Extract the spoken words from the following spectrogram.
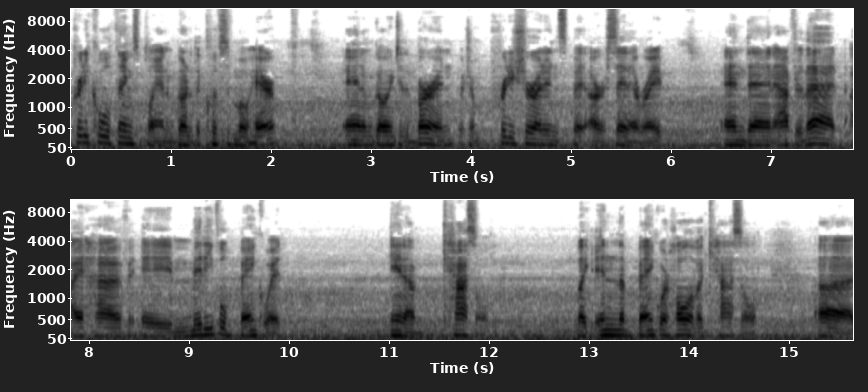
pretty cool things planned. I'm going to the Cliffs of Moher, and I'm going to the Burren, which I'm pretty sure I didn't spit or say that right. And then after that, I have a medieval banquet in a castle, like in the banquet hall of a castle. Uh,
